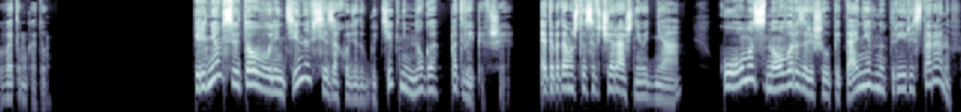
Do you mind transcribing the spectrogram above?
в этом году. Перед днем Святого Валентина все заходят в бутик немного подвыпившие. Это потому что со вчерашнего дня Кома снова разрешил питание внутри ресторанов,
